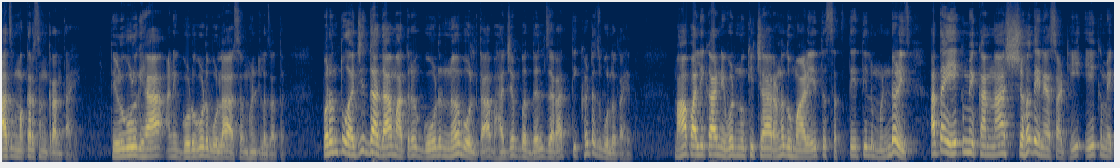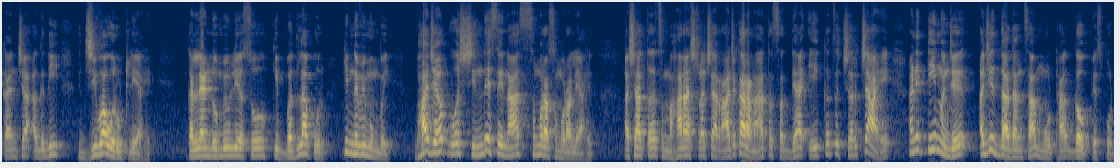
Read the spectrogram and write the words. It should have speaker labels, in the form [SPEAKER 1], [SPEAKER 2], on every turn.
[SPEAKER 1] आज मकर संक्रांत आहे. तिळगुळ घ्या आणि गोडगोड बोला असं म्हटलं जातं. परंतु अजितदादा मात्र गोड न बोलता भाजपबद्दल जरा तिखटच बोलत आहेत. महापालिका निवडणुकीच्या रणधुमाळीत सत्तेतील मंडळीच आता एकमेकांना शह देण्यासाठी एकमेकांच्या अगदी जीवावर उठली आहे. कल्याण डोंबिवली असो की बदलापूर की नवी मुंबई भाजप व शिंदे सेना समोरासमोर आले आहेत. अशातच महाराष्ट्राच्या राजकारणात सध्या एकच चर्चा आहे आणि ती म्हणजे अजितदादांचा मोठा गौप्यस्फोट.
